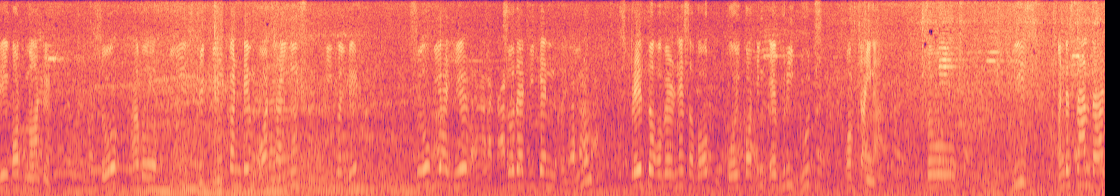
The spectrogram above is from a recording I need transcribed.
दे गट मार्टेड So, अब condemn what Chinese people did. So we are here so that we can, uh, you know, spread the awareness about boycotting every goods of China. So please understand that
